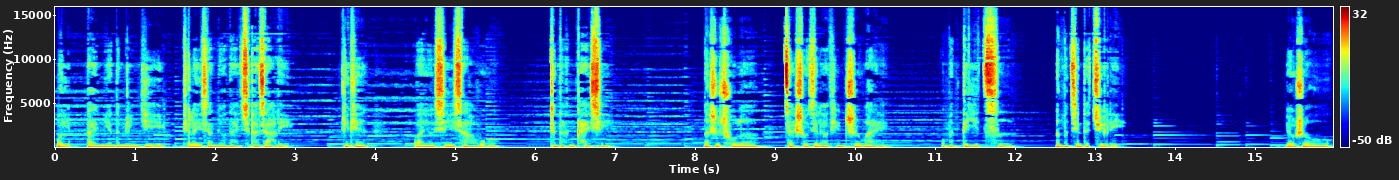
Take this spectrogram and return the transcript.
我以拜年的名义提了一箱牛奶去他家里。那天玩游戏一下午，真的很开心。那是除了在手机聊天之外，我们第一次那么近的距离。有时候，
